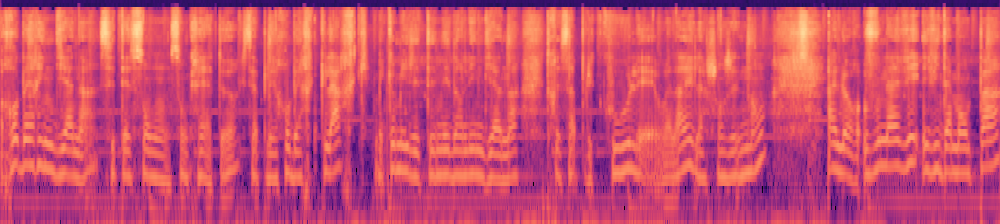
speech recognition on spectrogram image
Robert Indiana, c'était son, son créateur, qui s'appelait Robert Clark, mais comme il était né dans l'Indiana, il trouvait ça plus cool et voilà, il a changé de nom. Alors, vous n'avez évidemment pas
